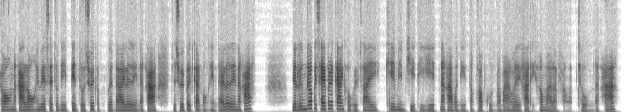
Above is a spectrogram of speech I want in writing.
ช่องนะคะ ลองให้เว็บไซต์ตัวนี้เป็นตัวช่วยกับเพื่อนๆได้เลยนะคะ จะช่วยเปิดการมองเห็นได้เลยนะคะ อย่าลืมเลือกไปใช้บริการของเว็บไซต์ KMM-TH นะคะ วันนี้ต้องขอบคุณมากๆเลยค่ะ ที่เข้ามารับฟังรับชมนะคะ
